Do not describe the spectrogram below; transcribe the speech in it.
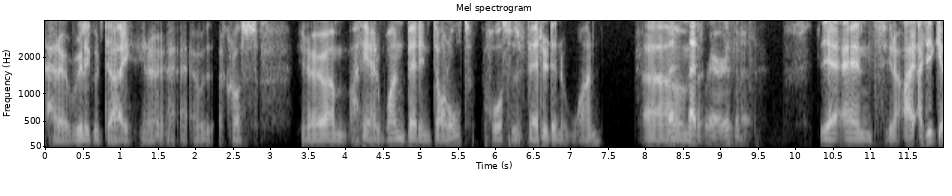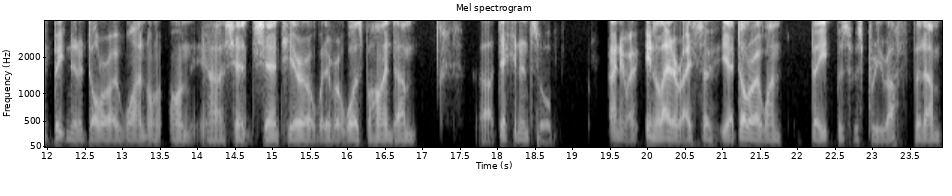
had a really good day. You know, across. You know, um, I think I had one bet in Donald. The horse was vetted and it won. That's, Um, that's rare, isn't it? Yeah, and you know, I, I did get beaten at a dollar oh one on on uh, Shantira or whatever it was behind um, uh, Decadence or anyway in a later race. So yeah, dollar oh one beat was was pretty rough, but um,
